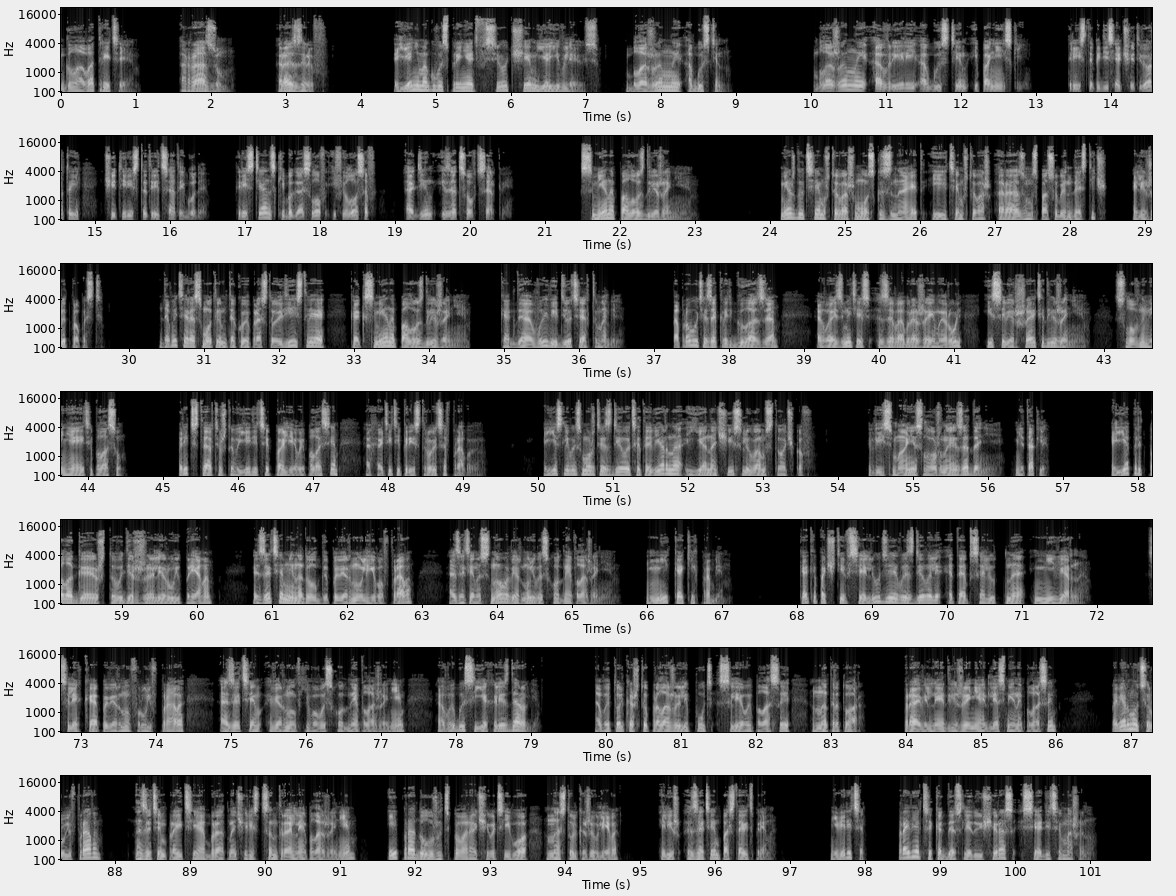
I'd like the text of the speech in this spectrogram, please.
Глава третья. Разум. Разрыв. Я не могу воспринять все, чем я являюсь. Блаженный Августин. Блаженный Аврелий Августин Ипанийский. 354-430 годы. Христианский богослов и философ, один из отцов церкви. Смена полос движения. Между тем, что ваш мозг знает, и тем, что ваш разум способен достичь, лежит пропасть. Давайте рассмотрим такое простое действие, как смена полос движения, когда вы ведете автомобиль. Попробуйте закрыть глаза, возьмитесь за воображаемый руль и совершайте движение, словно меняете полосу. Представьте, что вы едете по левой полосе, а хотите перестроиться в правую. Если вы сможете сделать это верно, я начислю вам 100 очков. Весьма несложное задание, не так ли? Я предполагаю, что вы держали руль прямо, затем ненадолго повернули его вправо, а затем снова вернули в исходное положение. Никаких проблем. Как и почти все люди, вы сделали это абсолютно неверно. Слегка повернув руль вправо, а затем вернув его в исходное положение, вы бы съехали с дороги. Вы только что проложили путь с левой полосы на тротуар. Правильное движение для смены полосы — повернуть руль вправо, затем пройти обратно через центральное положение и продолжить поворачивать его настолько же влево, и лишь затем поставить прямо. Не верите? Проверьте, когда в следующий раз сядете в машину.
